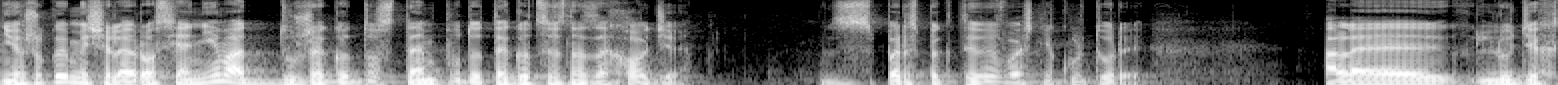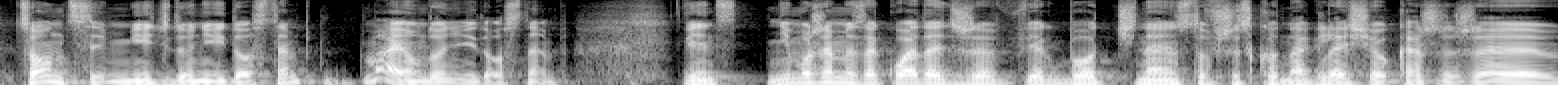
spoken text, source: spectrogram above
nie oszukujmy się, ale Rosja nie ma dużego dostępu do tego, co jest na Zachodzie z perspektywy właśnie kultury. Ale ludzie chcący mieć do niej dostęp, mają do niej dostęp. Więc nie możemy zakładać, że jakby odcinając to wszystko, nagle się okaże, że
